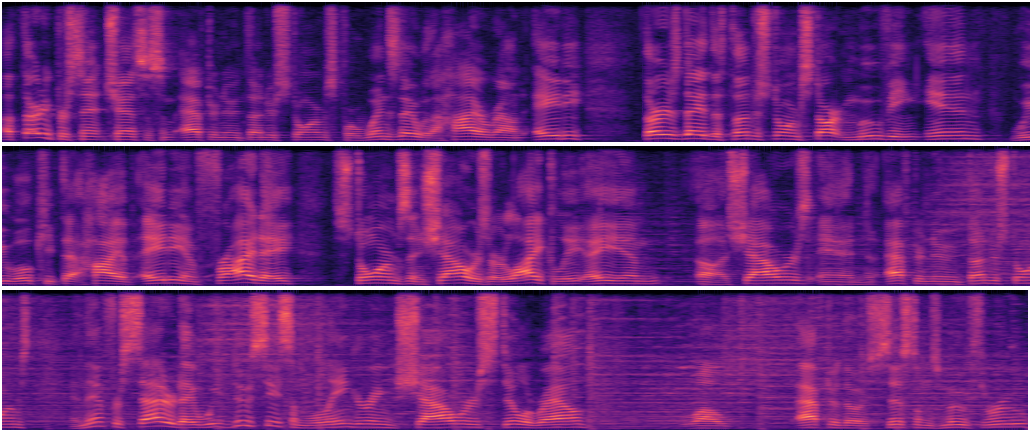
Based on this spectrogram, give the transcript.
a 30% chance of some afternoon thunderstorms for Wednesday with a high around 80. Thursday, the thunderstorms start moving in. We will keep that high of 80. And Friday, storms and showers are likely. AM uh, showers and afternoon thunderstorms. And then for Saturday, we do see some lingering showers still around well, after those systems move through,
